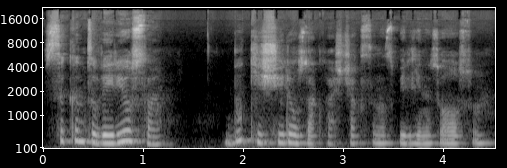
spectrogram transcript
sıkıntı veriyorsa bu kişiyle uzaklaşacaksınız bilginiz olsun.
